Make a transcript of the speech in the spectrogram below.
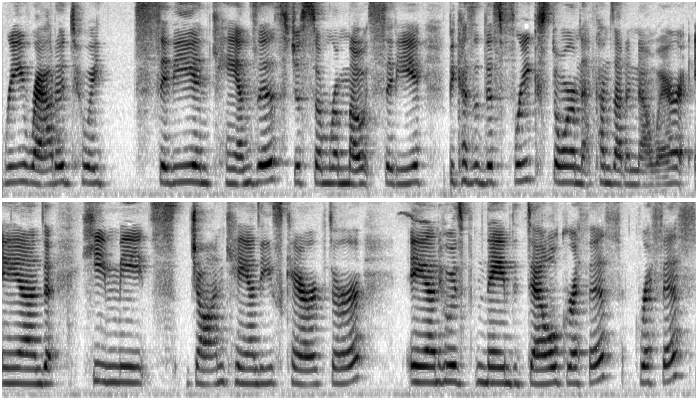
rerouted to a city in Kansas, just some remote city, because of this freak storm that comes out of nowhere, and he meets John Candy's character and who is named Del Griffith Griffith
